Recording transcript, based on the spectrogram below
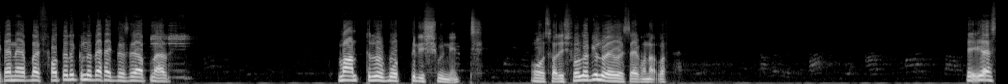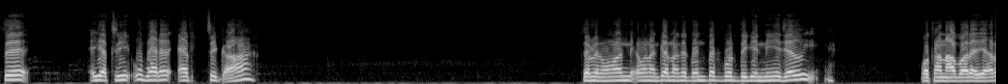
এখানে আপনার সতেরো কিলো দেখাইতেছে আপনার মাত্র বত্রিশ মিনিট। ও সরি ষোলো কিলো হয়ে গেছে এখন আবার। ঠিক আছে। ওনাকে গন্তব্যর দিকে নিয়ে যাই কথা না বাড়াই আর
